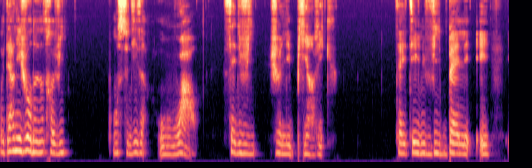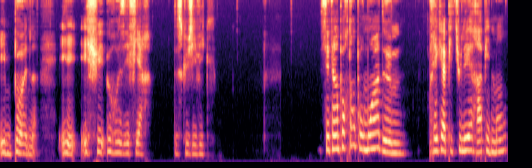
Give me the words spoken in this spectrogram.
au dernier jour de notre vie, on se dise waouh, cette vie, je l'ai bien vécue. Ça a été une vie belle et et bonne et, je suis heureuse et fière de ce que j'ai vécu. C'était important pour moi de récapituler rapidement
